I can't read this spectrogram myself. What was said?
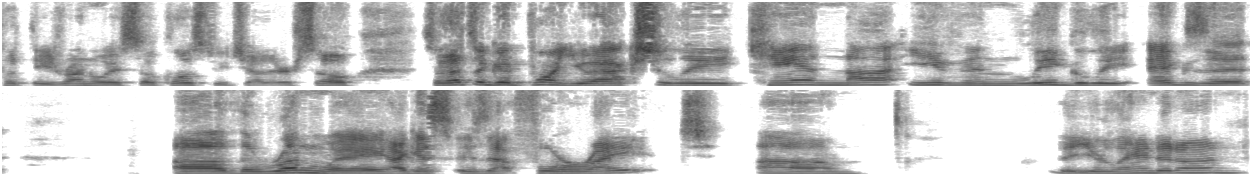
put these runways so close to each other. So, so that's a good point. You actually cannot even legally exit uh, the runway. I guess is that four right um, that you're landed on?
